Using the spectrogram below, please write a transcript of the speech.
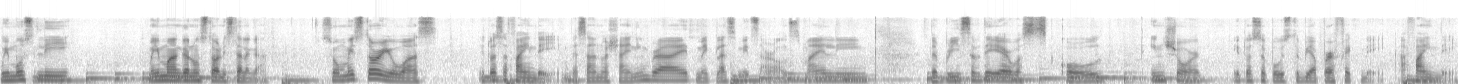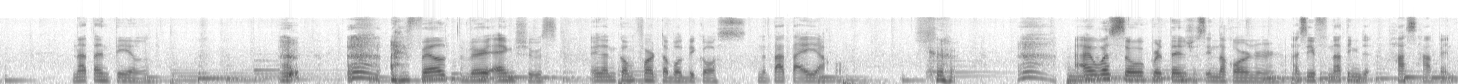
we mostly, may mga ganong stories talaga. So my story was, it was a fine day. The sun was shining bright, my classmates are all smiling, the breeze of the air was cold. In short, it was supposed to be a perfect day, a fine day. Not until I felt very anxious and uncomfortable because natatae ako. I was so pretentious in the corner as if nothing has happened.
